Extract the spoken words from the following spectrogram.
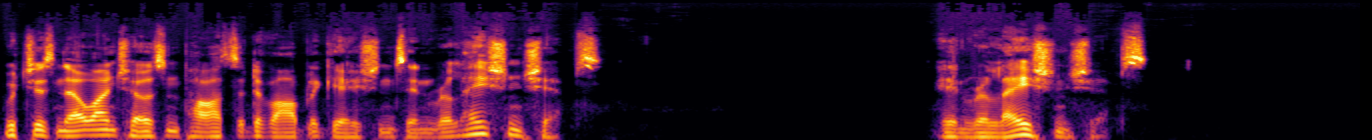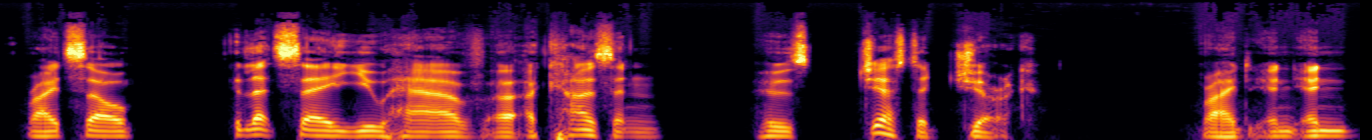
which is no unchosen positive obligations in relationships. In relationships. Right? So, let's say you have a, a cousin who's just a jerk, right? And, and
